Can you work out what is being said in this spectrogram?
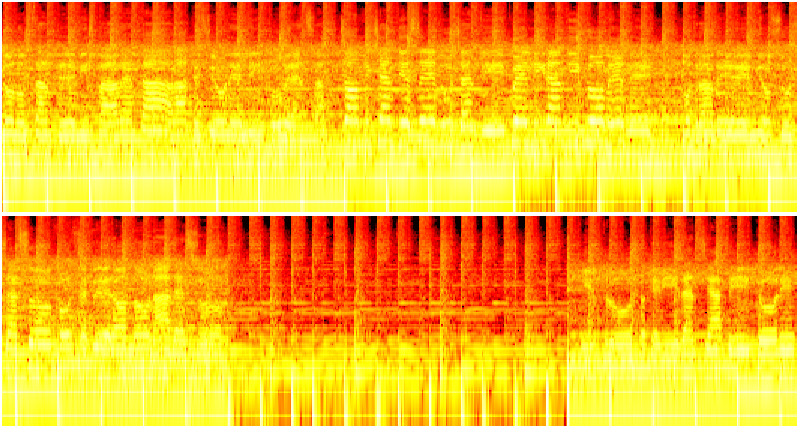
Nonostante mi spaventa la tensione e l'incoerenza. Son vincenti e seducenti, quelli grandi come me. Potrò avere il mio successo, forse però non adesso. Il trucco che evidenzia piccoli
